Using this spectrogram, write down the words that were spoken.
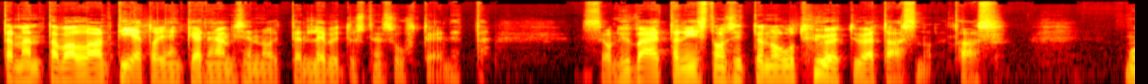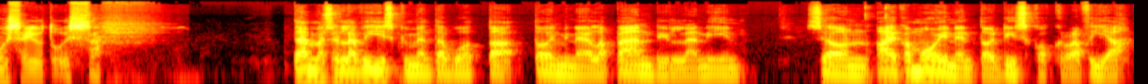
tämän tavallaan tietojen keräämisen noiden levytysten suhteen, että se on hyvä, että niistä on sitten ollut hyötyä taas, taas muissa jutuissa. Tämmöisellä 50 vuotta toimineella bändillä, niin se on aikamoinen toi diskografia –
